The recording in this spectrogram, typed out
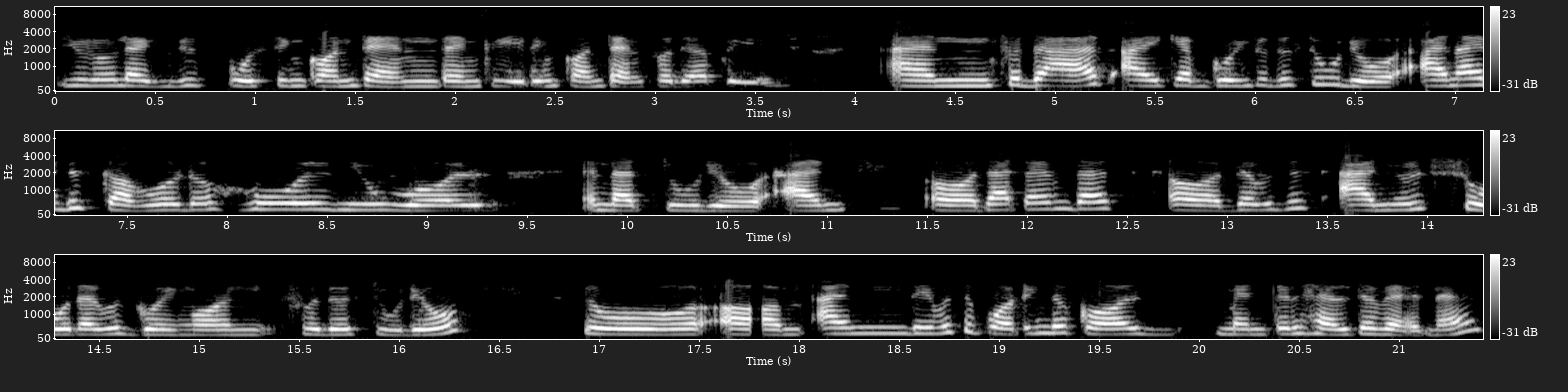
you know, like just posting content and creating content for their page. And for that I kept going to the studio and I discovered a whole new world in that studio and uh, that time that uh, there was this annual show that was going on for the studio. So, um, and they were supporting the cause mental health awareness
